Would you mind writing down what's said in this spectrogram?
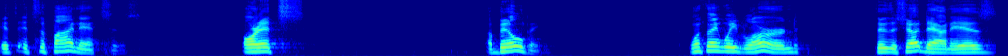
it's, it's the finances, or it's a building. One thing we've learned through the shutdown is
